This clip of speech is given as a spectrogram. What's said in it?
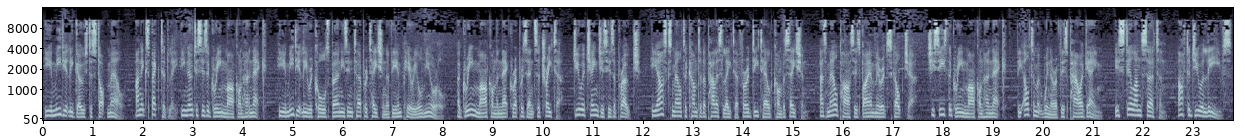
He immediately goes to stop Mel. Unexpectedly, he notices a green mark on her neck. He immediately recalls Bernie's interpretation of the imperial mural. A green mark on the neck represents a traitor. Dua changes his approach. He asks Mel to come to the palace later for a detailed conversation. As Mel passes by a mirrored sculpture, she sees the green mark on her neck. The ultimate winner of this power game is still uncertain. After Dua leaves,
